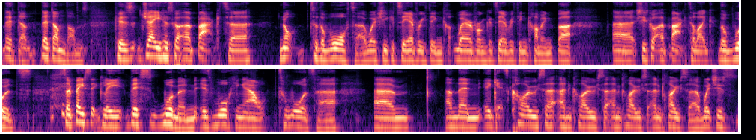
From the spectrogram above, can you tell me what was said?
they're dum they're dum dums because Jay has got her back to not to the water where she could see everything, where everyone could see everything coming, but. Uh, she's got her back to like the woods. So basically, this woman is walking out towards her, um, and then it gets closer and closer and closer and closer, which is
